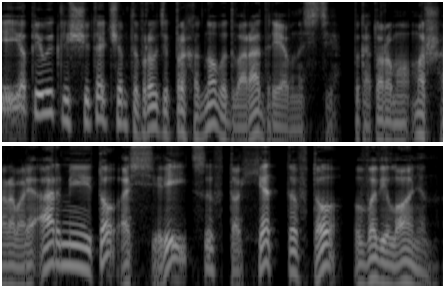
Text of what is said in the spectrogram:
Ее привыкли считать чем-то вроде проходного двора древности, по которому маршировали армии то ассирийцев, то хеттов, то вавилонян.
